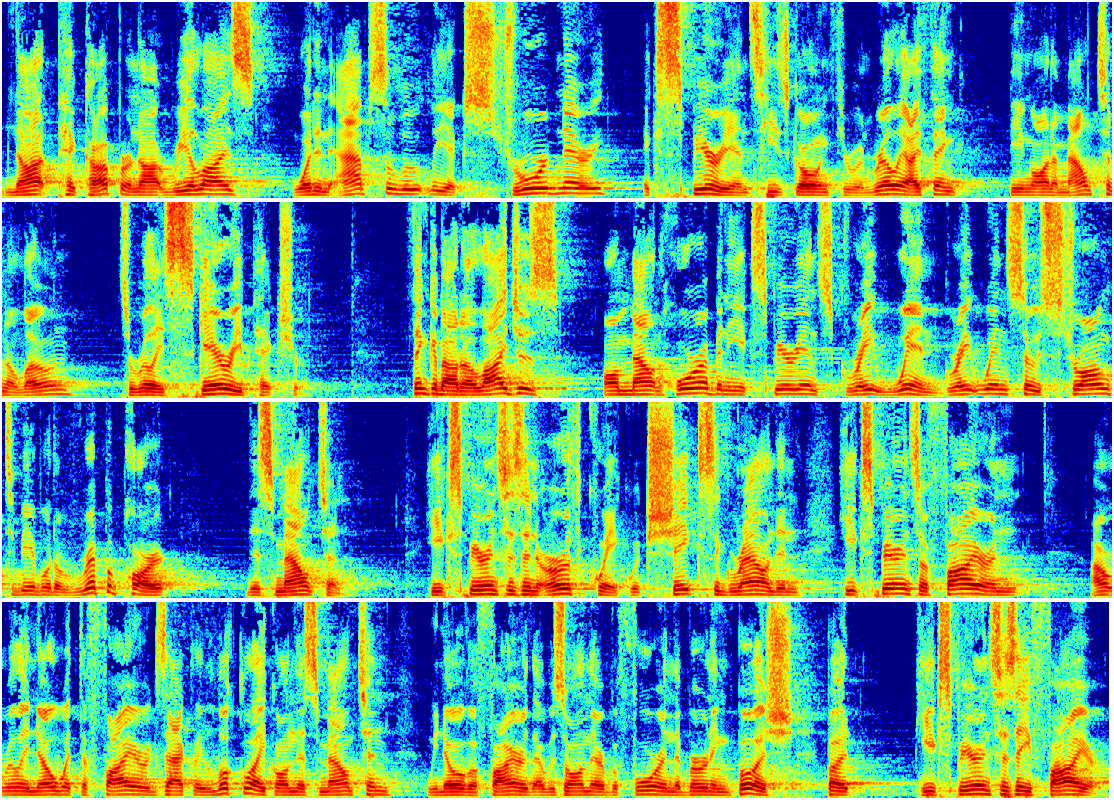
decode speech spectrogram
not pick up or not realize what an absolutely extraordinary experience he's going through. And really, I think being on a mountain alone, it's a really scary picture. Think about Elijah's on Mount Horeb, and he experienced great wind, great wind so strong to be able to rip apart this mountain. He experiences an earthquake which shakes the ground, and he experiences a fire. And I don't really know what the fire exactly looked like on this mountain. We know of a fire that was on there before in the burning bush, but he experiences a fire.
